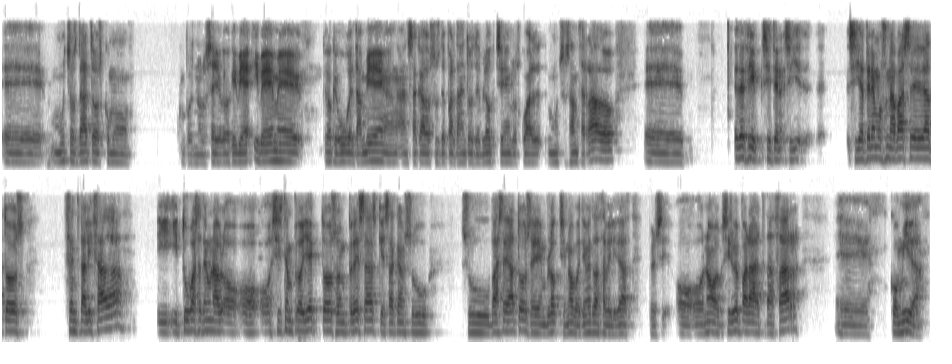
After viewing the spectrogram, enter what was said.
eh, muchos datos como, pues no lo sé, yo creo que IBM, creo que Google también han, sacado sus departamentos de blockchain, los cuales muchos han cerrado. Eh, es decir, si, si, ya tenemos una base de datos centralizada y, tú vas a tener una, o, existen proyectos o empresas que sacan su, su base de datos en blockchain, no, porque tiene trazabilidad, pero o, o no, sirve para trazar eh, comida,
